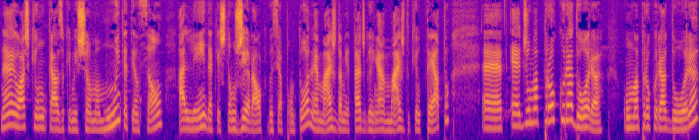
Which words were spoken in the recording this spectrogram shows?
né? Eu acho que um caso que me chama muita atenção, além da questão geral que você apontou, né? Mais da metade ganhar mais do que o teto, é, é de uma procuradora, uma procuradora,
